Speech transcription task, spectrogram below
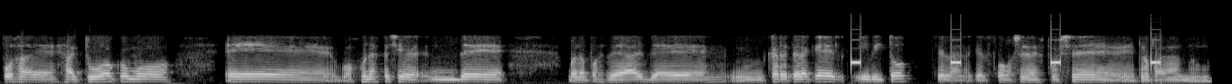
pues eh, actuó como eh, pues una especie de bueno pues de, de carretera que evitó que, la, que el fuego se fuese propagando.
